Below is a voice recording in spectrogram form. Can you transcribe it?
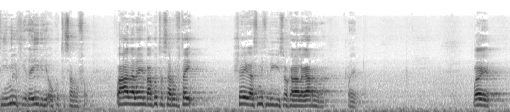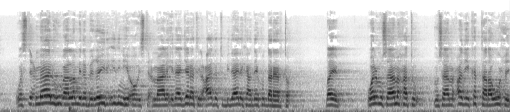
fii milki hayrihi oo ku tasarufo waxaada lahayn baa ku tasaruftay shaygaas miligiisoo kalea lagaa rabaa. Ayb. Ayb waisticmaaluhu baa la mida bigayri idnihi ou isticmaalay idaa jarat alcaadatu bidalika hadday ku dareerto ayb wاlmusaamaxatu musaamaxadii ka tarawuxi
